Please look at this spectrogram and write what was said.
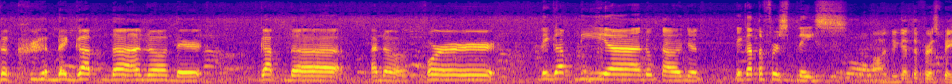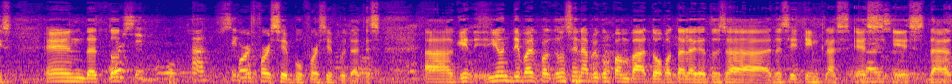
the they got the ano their got the ano for they got the uh, anong tawag yun they got the first place Oh, they get the first place. And the for tot- Cebu ha Cebu For, for Cebu, for Cebu that is. Uh, gin, yun, di ba, pag kung sinabi kong pambato ko talaga to sa, na si Team Class S is that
